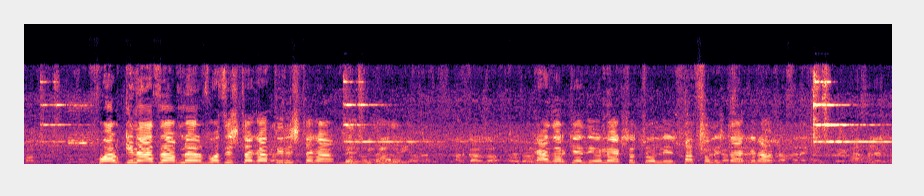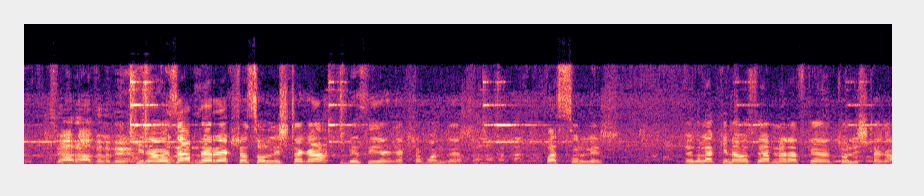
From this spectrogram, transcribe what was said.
ফল? ফল কিনা আছে আপনার পঁচিশ টাকা তিরিশ টাকা বিক্রি করি। গাজর কেজি হলো একশো চল্লিশ পাঁচচল্লিশ টাকা কিনা। কিনা হয়েছে আপনার একশো চল্লিশ টাকা বেশি একশো পঞ্চাশ। পাঁচচল্লিশ। এগুলা কিনা হচ্ছে আপনার আজকে চল্লিশ টাকা।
